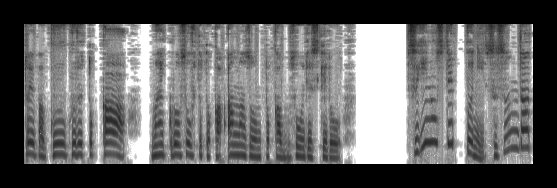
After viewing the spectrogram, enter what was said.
例えば Google とか、マイクロソフトとか Amazon とかもそうですけど、次のステップに進んだっ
